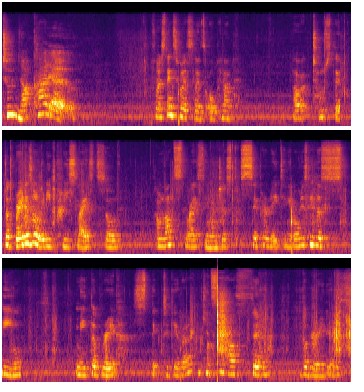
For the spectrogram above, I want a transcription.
tunacado first things first let's open up our toaster the bread is already pre-sliced so I'm not slicing, I'm just separating it. Obviously the steam made the bread stick together. You can see how thin the bread is.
